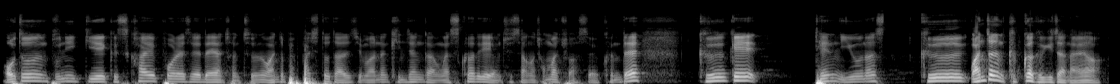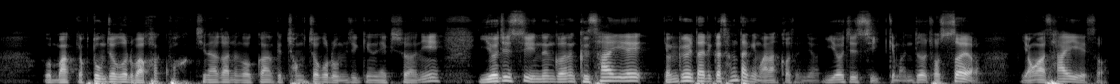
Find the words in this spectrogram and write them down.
어두운 분위기의 그 스카이폴에서에 대한 전투는 완전 180도 다르지만은 긴장감과 스크라드의 연출상은 정말 좋았어요. 근데 그게 된 이유는 그 완전 극과 극이잖아요. 그막 역동적으로 막 확확 지나가는 것과 함께 정적으로 움직이는 액션이 이어질 수 있는 거는 그 사이에 연결다리가 상당히 많았거든요. 이어질 수 있게 만들어줬어요. 영화 사이에서.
